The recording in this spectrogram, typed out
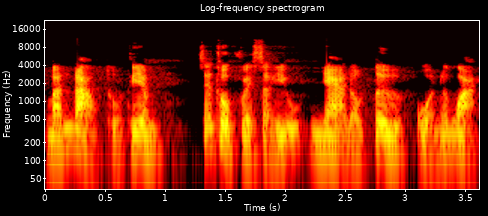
bán đảo Thủ Thiêm sẽ thuộc về sở hữu nhà đầu tư của nước ngoài.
